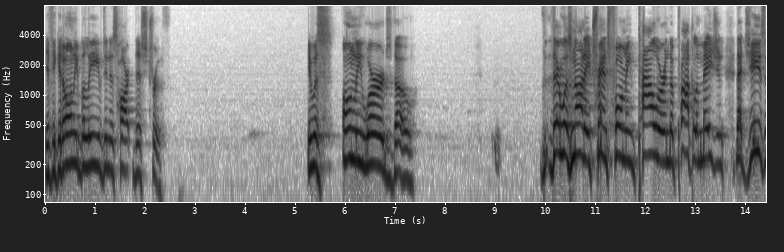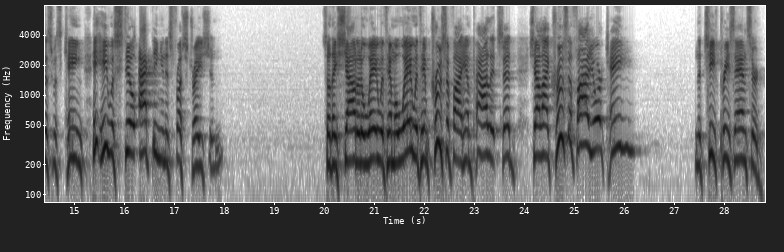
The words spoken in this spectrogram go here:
If he could only believed in his heart this truth. It was only words, though. There was not a transforming power in the proclamation that Jesus was king. He, he was still acting in his frustration. So they shouted, Away with him, away with him, crucify him. Pilate said, Shall I crucify your king? And the chief priests answered,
